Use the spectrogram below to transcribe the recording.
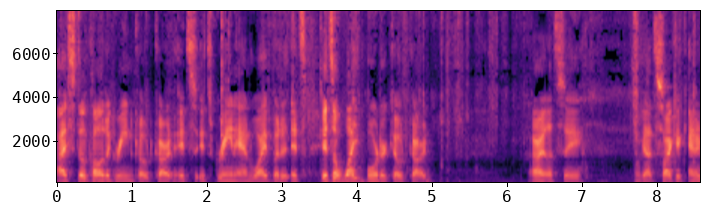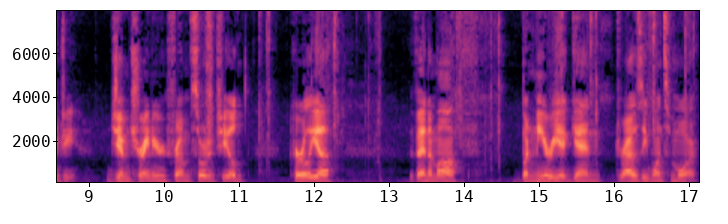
I still call it a green code card. It's it's green and white, but it, it's it's a white border code card. All right, let's see. We got Psychic Energy, Gym Trainer from Sword and Shield, Kirlia, Venomoth, Buneary again, Drowzee once more,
